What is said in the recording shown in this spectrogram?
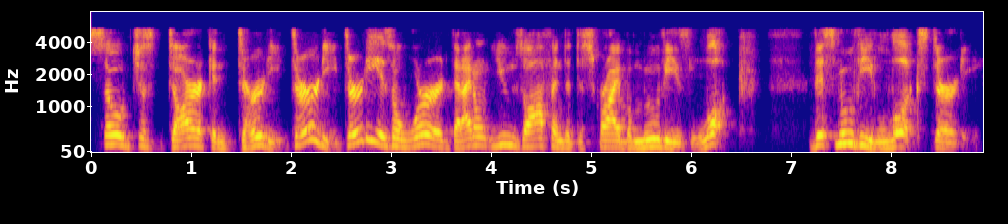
so just dark and dirty. Dirty. Dirty is a word that I don't use often to describe a movie's look. This movie looks dirty.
